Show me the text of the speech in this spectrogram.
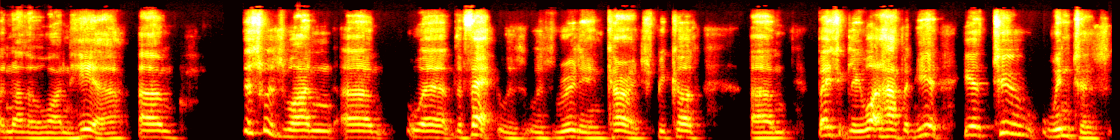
another one here. Um, this was one um, where the vet was, was really encouraged because um, basically what happened here, here two winters,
